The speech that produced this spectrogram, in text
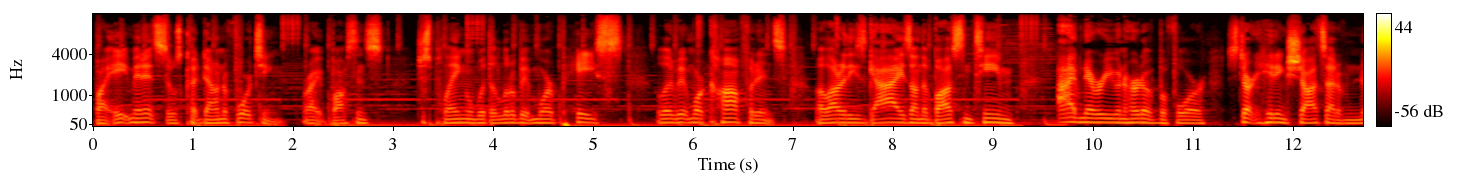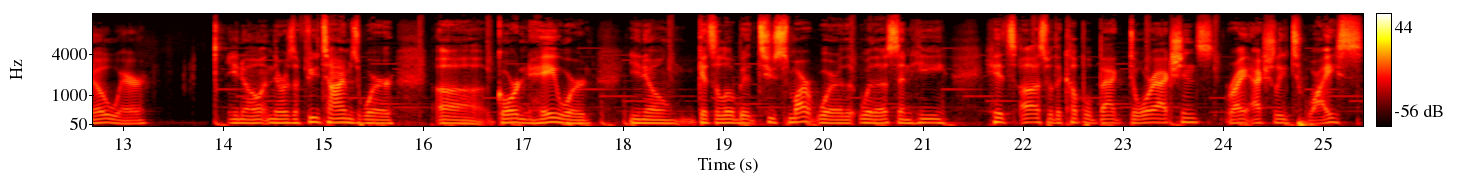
By eight minutes, it was cut down to 14, right? Boston's just playing with a little bit more pace, a little bit more confidence. A lot of these guys on the Boston team I've never even heard of before start hitting shots out of nowhere you know and there was a few times where uh gordon hayward you know gets a little bit too smart with with us and he hits us with a couple backdoor actions right actually twice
